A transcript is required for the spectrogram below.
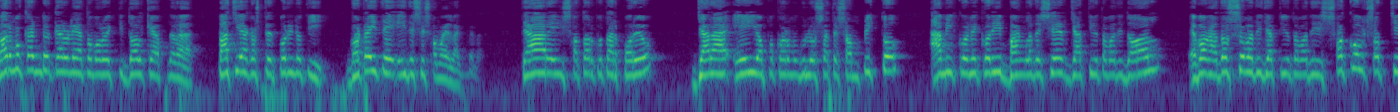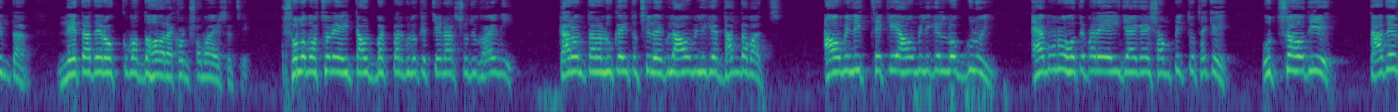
কর্মকাণ্ডের কারণে এত বড় একটি দলকে আপনারা পাঁচই আগস্টের পরিণতি ঘটাইতে এই দেশে সময় লাগবে না। তার এই সতর্কতার পরেও যারা এই অপকর্মগুলোর সাথে সম্পৃক্ত, আমি মনে করি বাংলাদেশের জাতীয়তাবাদী দল এবং আদর্শবাদী, জাতীয়তাবাদী সকল সচ্চিন্তার নেতাদের ঐক্যবদ্ধ হওয়ার এখন সময় এসেছে। ষোলো বছরে এই টাউটবাটপার গুলোকে চেনার সুযোগ হয়নি, কারণ তারা লুকায়িত ছিল এগুলো আওয়ামী লীগের ধান্দাবাজ। আওয়ামী লীগ থেকে আওয়ামী লীগের লোকগুলোই এমনও হতে পারে এই জায়গায় সম্পৃক্ত থেকে উৎসাহ দিয়ে তাদের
